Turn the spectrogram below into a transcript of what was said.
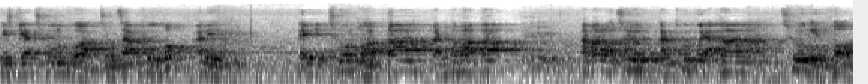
Christian, xuống của chúng ta thủ quốc anh ấy. Thì xuống của học ta cần pháp học ta. À bà lo sư cần thu quẹt ya khan chu ngin khom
